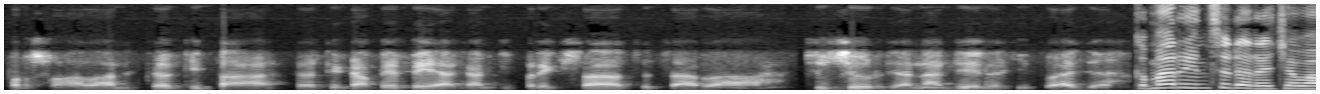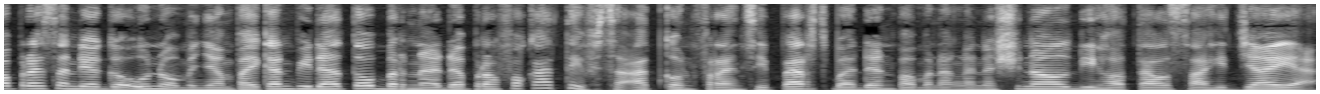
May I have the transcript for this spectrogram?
persoalan ke kita, ke DKPP akan diperiksa secara jujur dan adil gitu aja. Kemarin Saudara Cawapres Sandiaga Uno menyampaikan pidato bernada provokatif saat konferensi pers Badan Pemenangan Nasional di Hotel Sahid Jaya.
